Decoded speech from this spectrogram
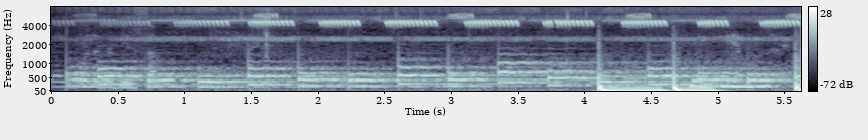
Thank you.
